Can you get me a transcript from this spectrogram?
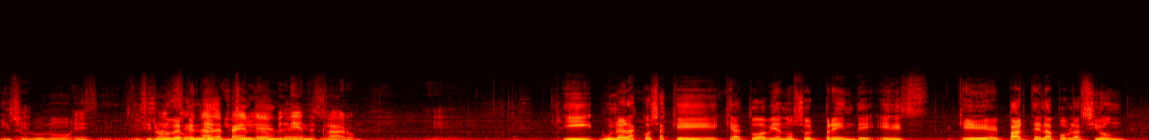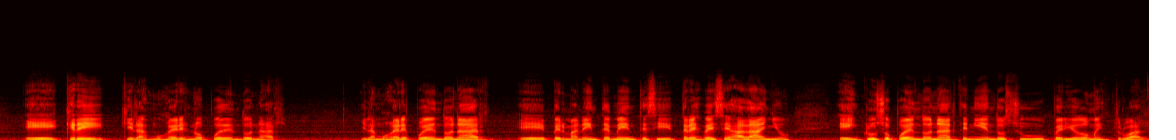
Insulino, eh, eh dependientes. claro. Eh, y una de las cosas que, todavía nos sorprende es que parte de la población eh, cree que las mujeres no pueden donar. Y las mujeres pueden donar permanentemente, si tres veces al año, e incluso pueden donar teniendo su periodo menstrual.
